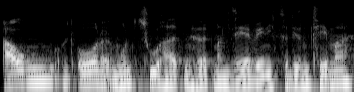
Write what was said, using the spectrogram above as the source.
Augen und Ohren und Mund zuhalten, hört man sehr wenig zu diesem Thema.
